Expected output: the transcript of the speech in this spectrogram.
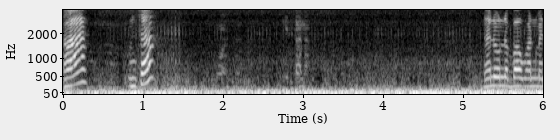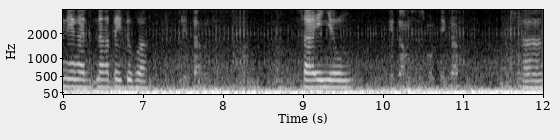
Ha? Unsa? Kita na. Anong nabawan man yung nakatay duha Kita sa inyong kita man sa small pickup. ah,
